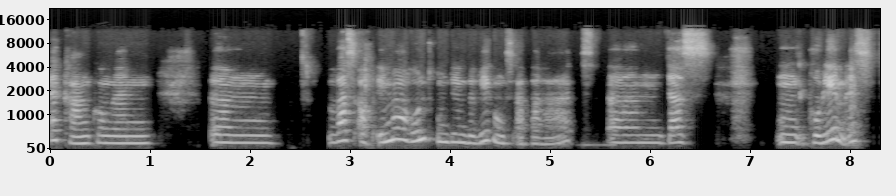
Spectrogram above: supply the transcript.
Erkrankungen, ähm, was auch immer rund um den Bewegungsapparat ähm, das ein Problem ist,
